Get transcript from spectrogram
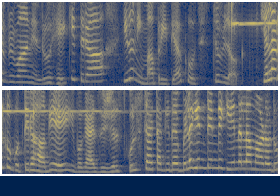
ಎವ್ರಿವಾನ್ ಎಲ್ಲರೂ ಹೇಗಿದ್ದೀರಾ? ಇದು ನಿಮ್ಮ ಪ್ರೀತಿಯ ಕೋಸಿಸ್ಟ್ ವ್ಲಾಗ್. ಎಲ್ಲರಿಗೂ ಗೊತ್ತಿರೋ ಹಾಗೆ ಇವಾಗ ಆ್ಯಸ್ ಯೂಶುವಲ್ ಸ್ಕೂಲ್ ಸ್ಟಾರ್ಟ್ ಆಗಿದೆ. ಬೆಳಗಿನ ತಿಂಡಿಗೆ ಏನೆಲ್ಲ ಮಾಡೋದು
